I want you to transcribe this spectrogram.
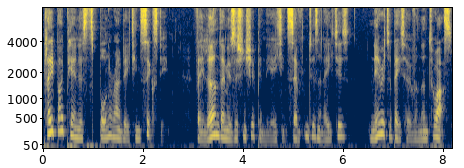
played by pianists born around 1860. They learned their musicianship in the 1870s and 80s, nearer to Beethoven than to us.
